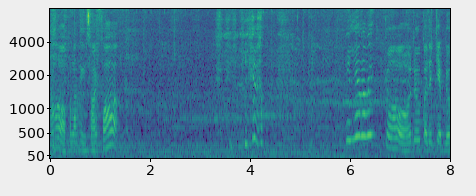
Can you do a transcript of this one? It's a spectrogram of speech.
อ๋อพลังแห่งสายฟ้า เฮียแล้วไม่โอ้โหดูก่อนจะเก็บดู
